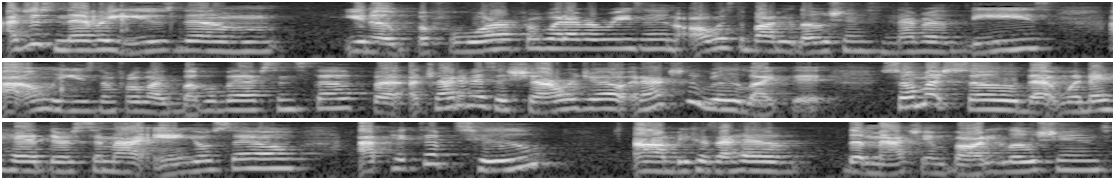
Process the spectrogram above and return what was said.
I just never used them you know before for whatever reason always the body lotions never these. I only use them for like bubble baths and stuff but i tried it as a shower gel and i actually really liked it. So much so that when they had their semi-annual sale i picked up two um, because i have the matching body lotions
